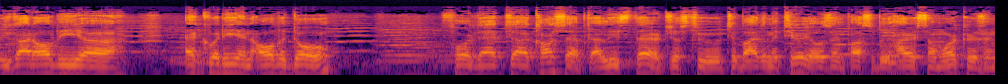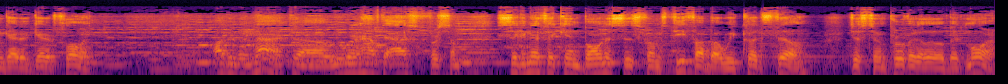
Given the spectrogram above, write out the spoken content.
we got all the uh, equity and all the dough for that uh, concept, at least there, just to, to buy the materials and possibly hire some workers and get it get it flowing other than that, uh, we wouldn't have to ask for some significant bonuses from FIFA, but we could still, just to improve it a little bit more.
